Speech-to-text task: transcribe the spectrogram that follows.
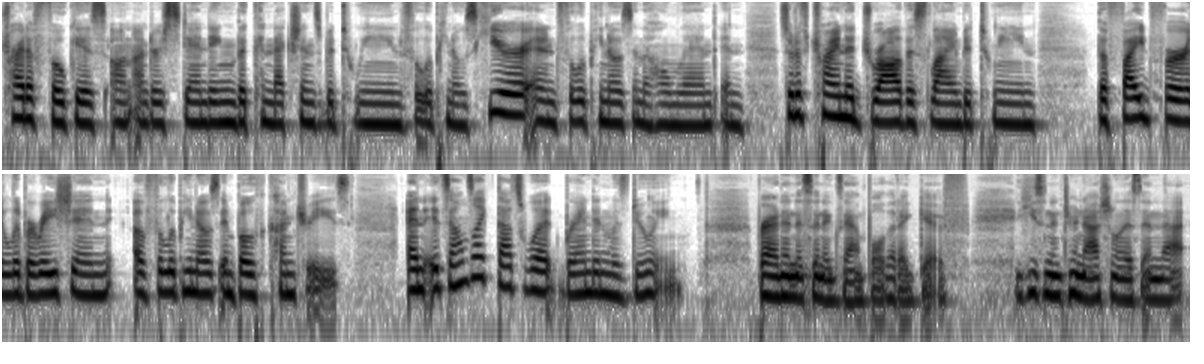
try to focus on understanding the connections between Filipinos here and Filipinos in the homeland and sort of trying to draw this line between the fight for liberation of Filipinos in both countries. And it sounds like that's what Brandon was doing. Brandon is an example that I give. He's an internationalist in that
